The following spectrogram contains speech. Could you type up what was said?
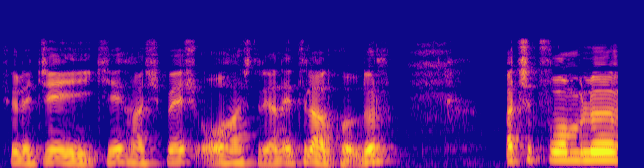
şöyle C2H5OH'tır yani etil alkoldür. Açık formülü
